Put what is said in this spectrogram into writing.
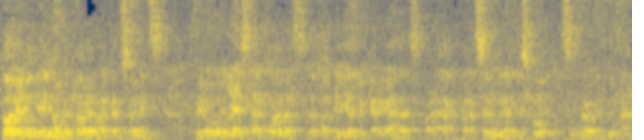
Todavía no tiene nombre, todavía no hay canciones, pero ya están todas las, baterías recargadas para, para hacer un gran disco, seguramente una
